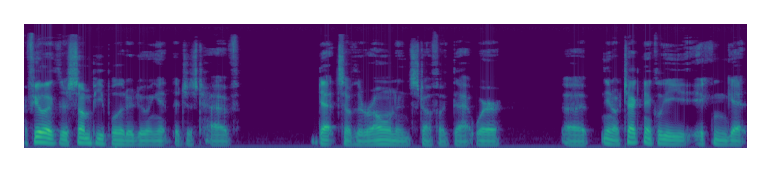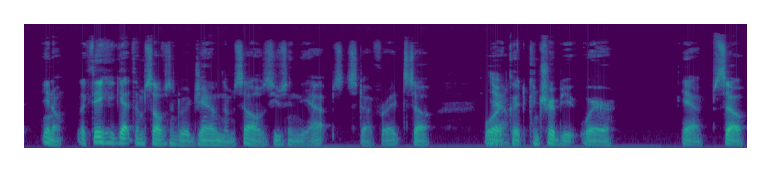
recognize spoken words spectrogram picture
I feel like there's some people that are doing it that just have debts of their own and stuff like that, where uh, you know, technically it can get, you know, like they could get themselves into a jam themselves using the apps and stuff, right? So, or Yeah. it could contribute where, yeah. So,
